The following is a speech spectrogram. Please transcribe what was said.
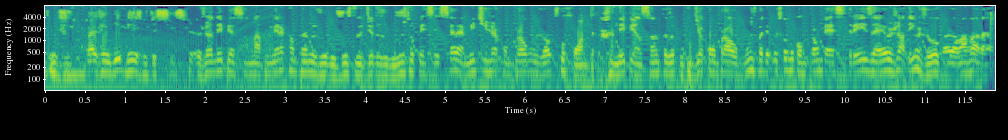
vai vender mesmo desses. Eu já andei pensando na primeira campanha do Jogo Justo, do dia do Jogo Justo, eu pensei seriamente em já comprar alguns jogos por conta. Andei pensando, por exemplo, eu podia comprar alguns, mas depois quando eu comprar um PS3, aí eu já tenho o jogo, vai dar mais barato.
